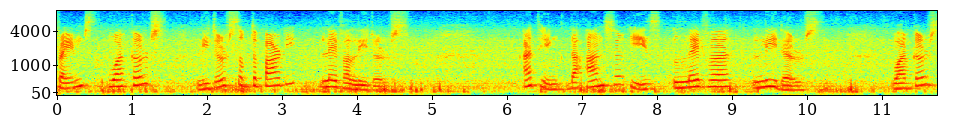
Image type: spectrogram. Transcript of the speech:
friends, workers, leaders of the party, labor leaders. I think the answer is labor leaders. Workers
